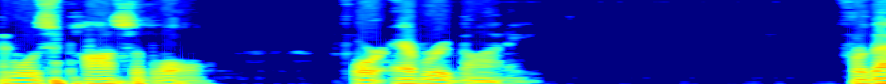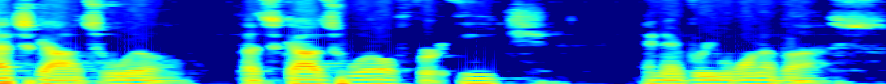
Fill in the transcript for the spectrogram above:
and was possible for everybody. For that's God's will. That's God's will for each and every one of us.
